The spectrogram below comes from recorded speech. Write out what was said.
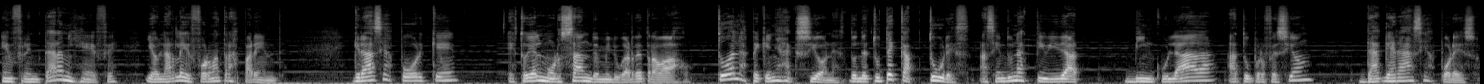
enfrentar a mi jefe y hablarle de forma transparente. Gracias porque estoy almorzando en mi lugar de trabajo. Todas las pequeñas acciones donde tú te captures haciendo una actividad vinculada a tu profesión, da gracias por eso.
